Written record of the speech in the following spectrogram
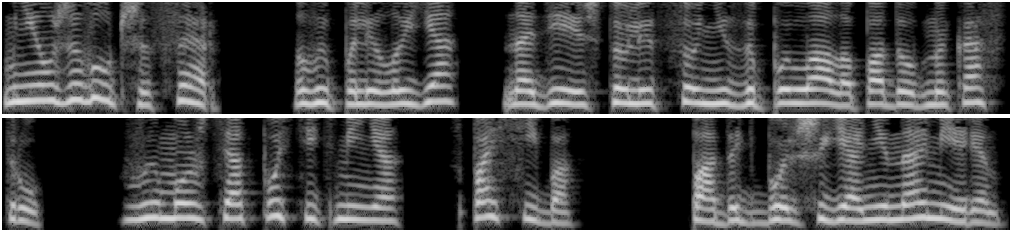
«Мне уже лучше, сэр», — выпалила я, надеясь, что лицо не запылало подобно костру. «Вы можете отпустить меня. Спасибо. Падать больше я не намерен».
